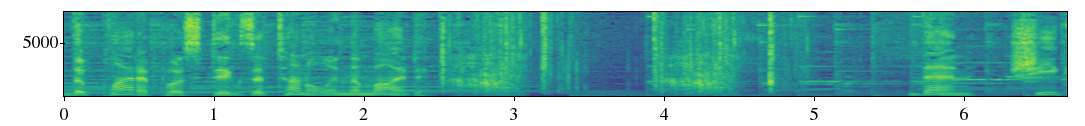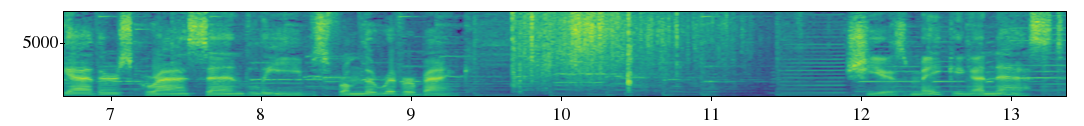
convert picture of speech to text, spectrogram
The platypus digs a tunnel in the mud. Then she gathers grass and leaves from the riverbank. She is making a nest.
